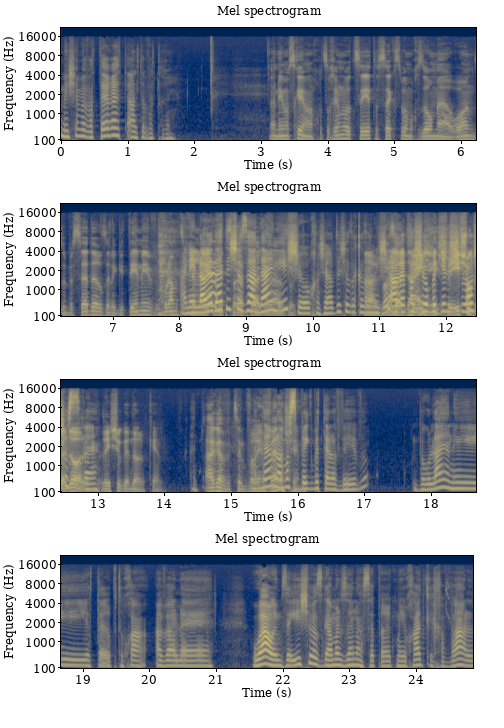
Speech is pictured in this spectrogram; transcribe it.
מי שמוותרת, אל תוותרי. אני מסכים, אנחנו צריכים להוציא את הסקס במחזור מהארון, זה בסדר, זה לגיטימי, וכולם צריכים אני לא ידעתי להצטרף שזה עדיין הזאת. אישו, חשבתי שזה כזה אה, לא, נשאר איפשהו בגיל זה אישו 13. גדול, זה אישו גדול, כן. אגב, אצל גברים אתם ונשים. לא מספיק בתל אביב, ואולי אני יותר פתוחה, אבל אה, וואו, אם זה אישו, אז גם על זה נעשה פרק מיוחד, כי חבל,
